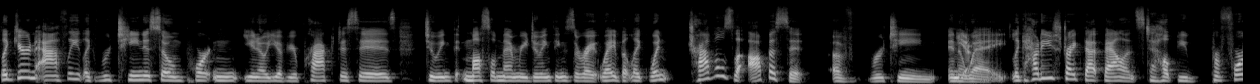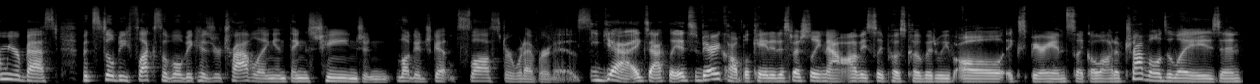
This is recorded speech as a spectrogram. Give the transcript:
like you're an athlete, like routine is so important. You know, you have your practices, doing th- muscle memory, doing things the right way. But like when travel's the opposite of routine in Yeah. a way, like how do you strike that balance to help you perform your best, but still be flexible because you're traveling and things change and luggage gets lost or whatever it is? Yeah, exactly. It's very complicated, especially now. Obviously, post COVID, we've all experienced like a lot of travel delays and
